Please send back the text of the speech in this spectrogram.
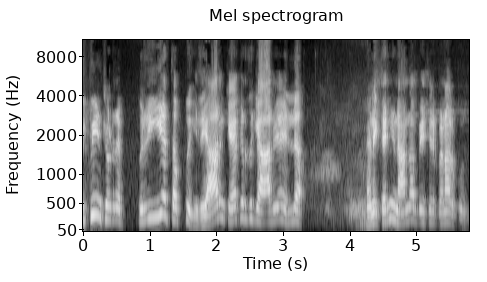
இப்பயும் சொல்கிறேன் பெரிய தப்பு. இது யாரும் கேட்கறதுக்கு யாருமே இல்லை. எனக்கு தெரிஞ்சு நான் தான் பேசியிருப்பேனா இருக்கும்.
